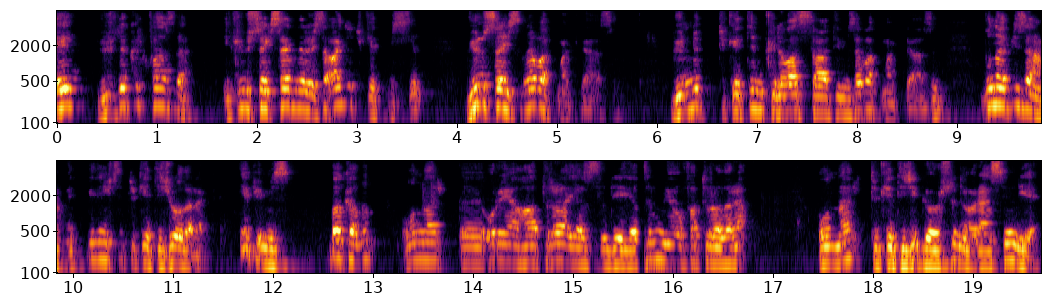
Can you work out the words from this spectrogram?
E yüzde 40 fazla. 280 liraysa aynı tüketmişsin. Gün sayısına bakmak lazım. Günlük tüketim kilowatt saatimize bakmak lazım. Buna bir zahmet bilinçli tüketici olarak hepimiz bakalım. Onlar e, oraya hatıra yazısı diye yazılmıyor faturalara. Onlar tüketici görsün, öğrensin diye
